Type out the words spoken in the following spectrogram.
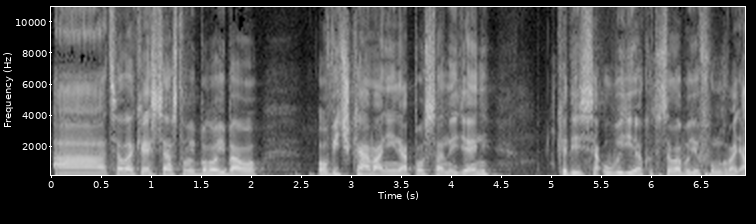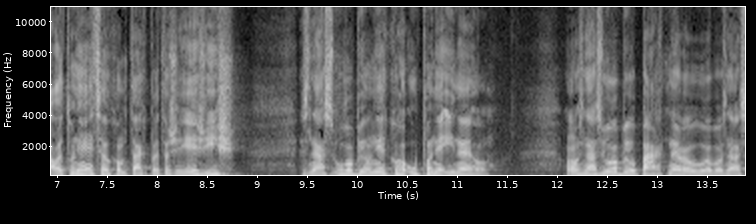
A celé kresťanstvo by bolo iba o, o vyčkávaní na posledný deň, kedy sa uvidí, ako to celé bude fungovať. Ale to nie je celkom tak, pretože Ježiš z nás urobil niekoho úplne iného. On z nás urobil partnerov, urobil z nás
